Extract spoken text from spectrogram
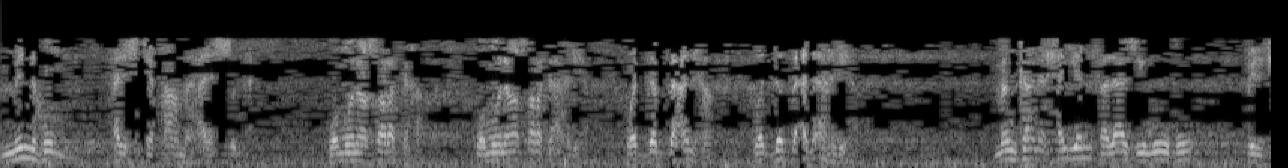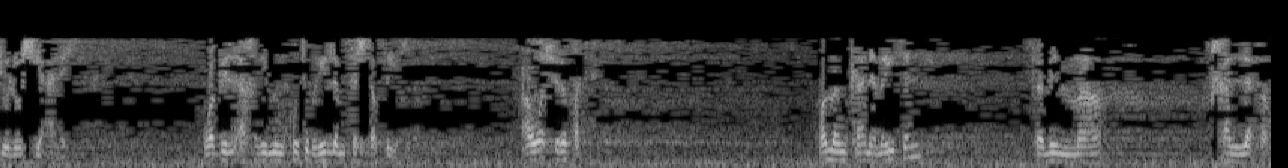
منهم الاستقامة على السنة ومناصرتها ومناصرة أهلها والذب عنها والذب عن أهلها. من كان حيا فلازموه بالجلوس عليه وبالأخذ من كتبه إن لم تستطيعوا أو أشرطته. ومن كان ميتا فمما خلفه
